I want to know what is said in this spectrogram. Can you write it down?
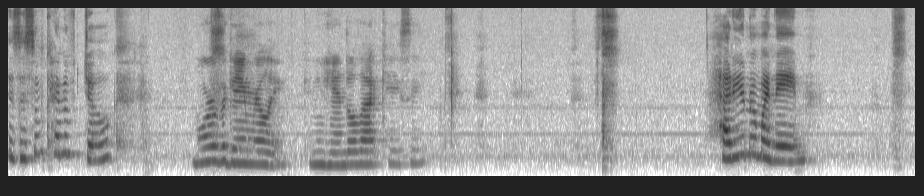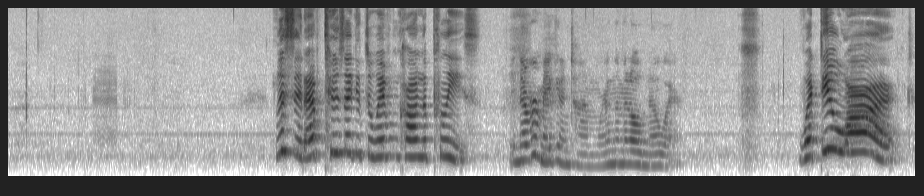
Is this some kind of joke? More of a game, really. Can you handle that, Casey? How do you know my name? Listen, I'm two seconds away from calling the police. You never make it in time. We're in the middle of nowhere. What do you want?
